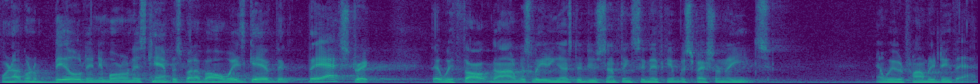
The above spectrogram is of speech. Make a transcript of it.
we're not going to build anymore on this campus, but I've always gave the, the asterisk that we thought God was leading us to do something significant with special needs. And we would probably do that.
